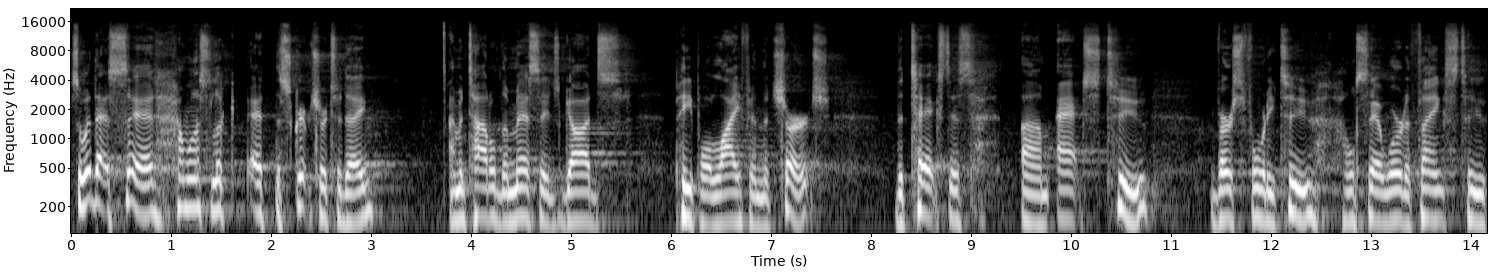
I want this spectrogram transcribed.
So, with that said, I want us to look at the scripture today. I'm entitled the message God's People, Life in the Church. The text is um, Acts 2, verse 42. I will say a word of thanks to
